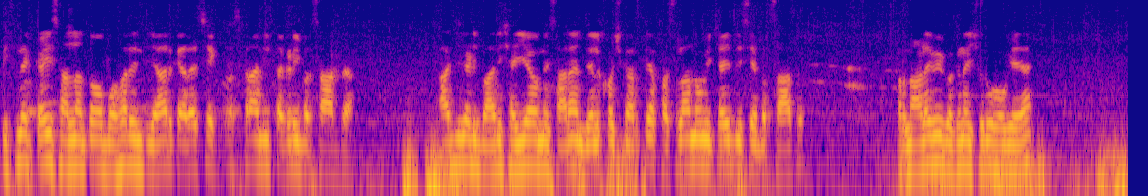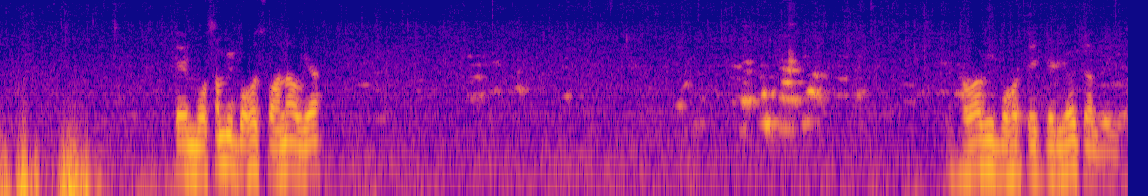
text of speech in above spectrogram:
ਪਿਛਲੇ ਕਈ ਸਾਲਾਂ ਤੋਂ ਬਹੁਤ ਇੰਤਜ਼ਾਰ ਕਰ ਰਹੇ ਸੀ ਇਸ ਤਰ੍ਹਾਂ ਦੀ ਤਗੜੀ ਬਰਸਾਤ ਦਾ। ਅੱਜ ਜਿਹੜੀ ਬਾਰਿਸ਼ ਆਈ ਹੈ, ਉਹਨੇ ਸਾਰਿਆਂ ਦੇ ਦਿਲ ਖੁਸ਼ ਕਰਤੇ ਫਸਲਾਂ ਨੂੰ ਵੀ ਚਾਹੀਦੀ ਸੀ ਇਹ ਬਰਸਾਤ। ਪਰ ਨਾਲੇ ਵੀ ਵਗਣੇ ਸ਼ੁਰੂ ਹੋ ਗਏ ਆ। ਤੇ ਮੌਸਮ ਵੀ ਬਹੁਤ ਸੁਹਾਣਾ ਹੋ ਗਿਆ। ਹਵਾ ਵੀ ਬਹੁਤ ਤੇਜ਼ ਜਿਹੜੀ ਹੈ ਉਹ ਚੱਲ ਰਹੀ ਹੈ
